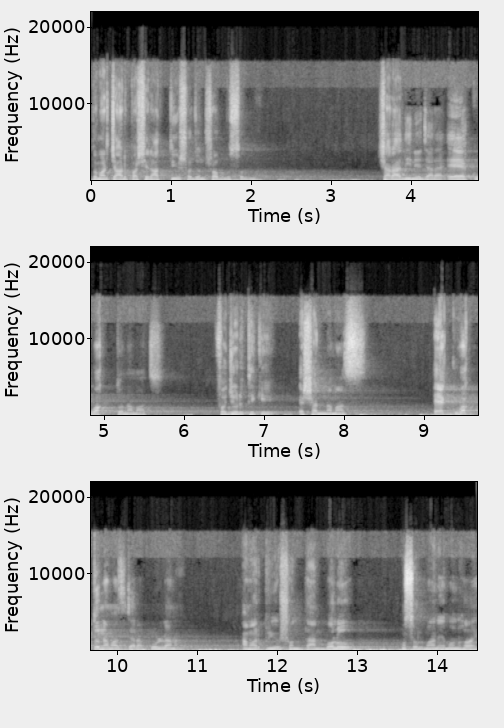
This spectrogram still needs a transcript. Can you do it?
তোমার চারপাশের আত্মীয় স্বজন সব মুসলমান। সারা দিনে যারা এক ওয়াক্ত নামাজ, ফজর থেকে এশার নামাজ, এক ওয়াক্ত নামাজ যারা পড়লা না আমার প্রিয় সন্তান, বলো, মুসলমান এমন হয়?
